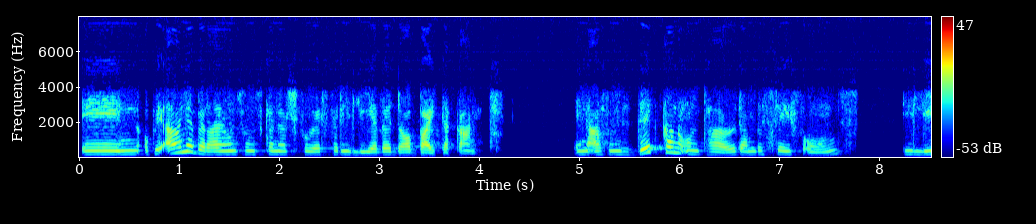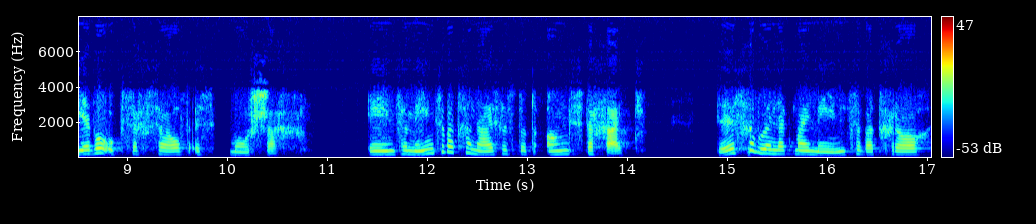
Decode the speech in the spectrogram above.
En op die ouene berei ons ons kinders voor vir die lewe daar buitekant. En as ons dit kan onthou, dan besef ons die lewe op sigself is morsig. En vir mense wat geneig is tot angstigheid, dis gewoonlik my mense wat graag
